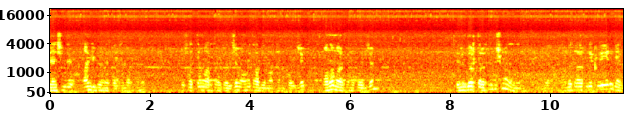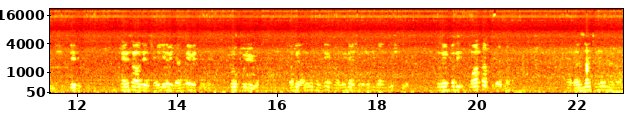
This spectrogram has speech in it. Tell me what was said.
Ben şimdi hangi birine koyacağım arkamı? Rıfat'ta mı arkamı koyacağım? Ahmet abiye mi arkamı koyacağım? Ona mı arkamı koyacağım? Senin dört tarafın düşman yani. Ya, Ahmet abi de köye yeni gelmiş dedi. Kendisi ağzı yetiyor. Yeni mi geldim? Evet dedi. Çok çocuğu yok. Bak yani bu kız diye kahveye gelse öteki ben iş biliyor. Bunu hadi muhatap bile olmaz. Ya ben zaten olmuyorum.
